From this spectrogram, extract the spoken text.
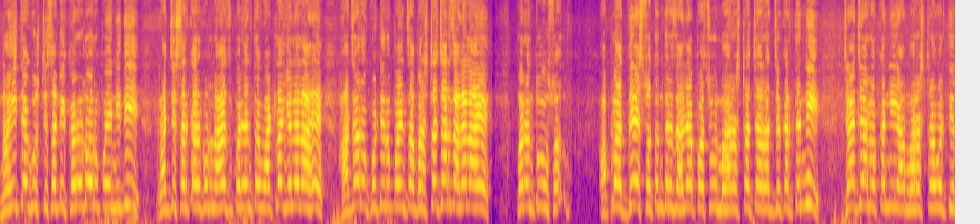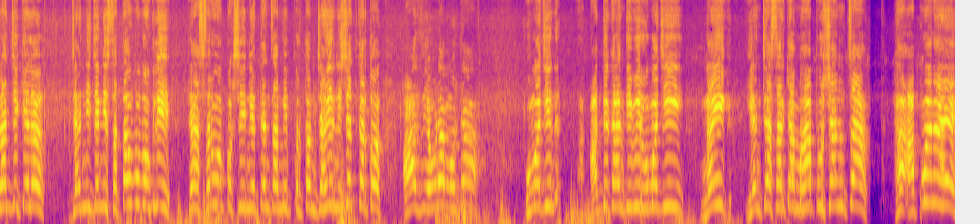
नाही त्या गोष्टीसाठी करोडो रुपये निधी राज्य सरकारकडून आजपर्यंत वाटला गेलेला आहे. हजारो कोटी रुपयांचा भ्रष्टाचार झालेला आहे. परंतु स्व आपला देश स्वतंत्र झाल्यापासून महाराष्ट्राच्या राज्यकर्त्यांनी ज्या ज्या लोकांनी या महाराष्ट्रावरती राज्य केलं ज्यांनी ज्यांनी सत्ता उपभोगली त्या सर्व पक्षी नेत्यांचा मी प्रथम जाहीर निषेध करतो. आज एवढ्या मोठ्या उमाजी आद्यक्रांतीवीर उमाजी नाईक यांच्यासारख्या महापुरुषांचा हा अपमान आहे.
